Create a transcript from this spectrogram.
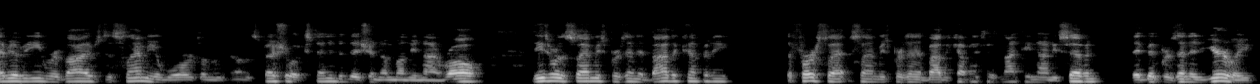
WWE revives the Slammy Awards on, on a special extended edition of Monday Night Raw. These were the Slammys presented by the company the first Slammies presented by the company since 1997. They've been presented yearly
